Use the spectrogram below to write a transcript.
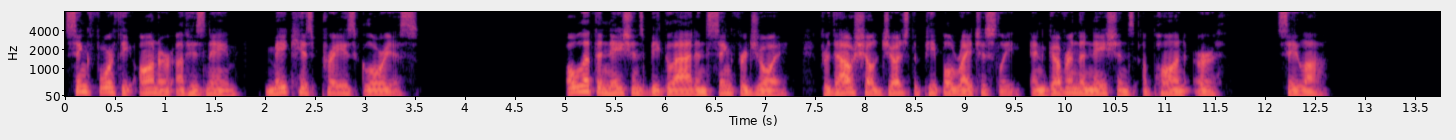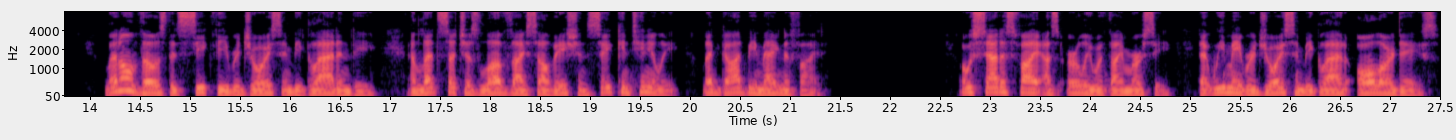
Sing forth the honor of his name. Make his praise glorious. O let the nations be glad and sing for joy, for thou shalt judge the people righteously, and govern the nations upon earth. Selah. Let all those that seek thee rejoice and be glad in thee, and let such as love thy salvation say continually, Let God be magnified. O satisfy us early with thy mercy, that we may rejoice and be glad all our days.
